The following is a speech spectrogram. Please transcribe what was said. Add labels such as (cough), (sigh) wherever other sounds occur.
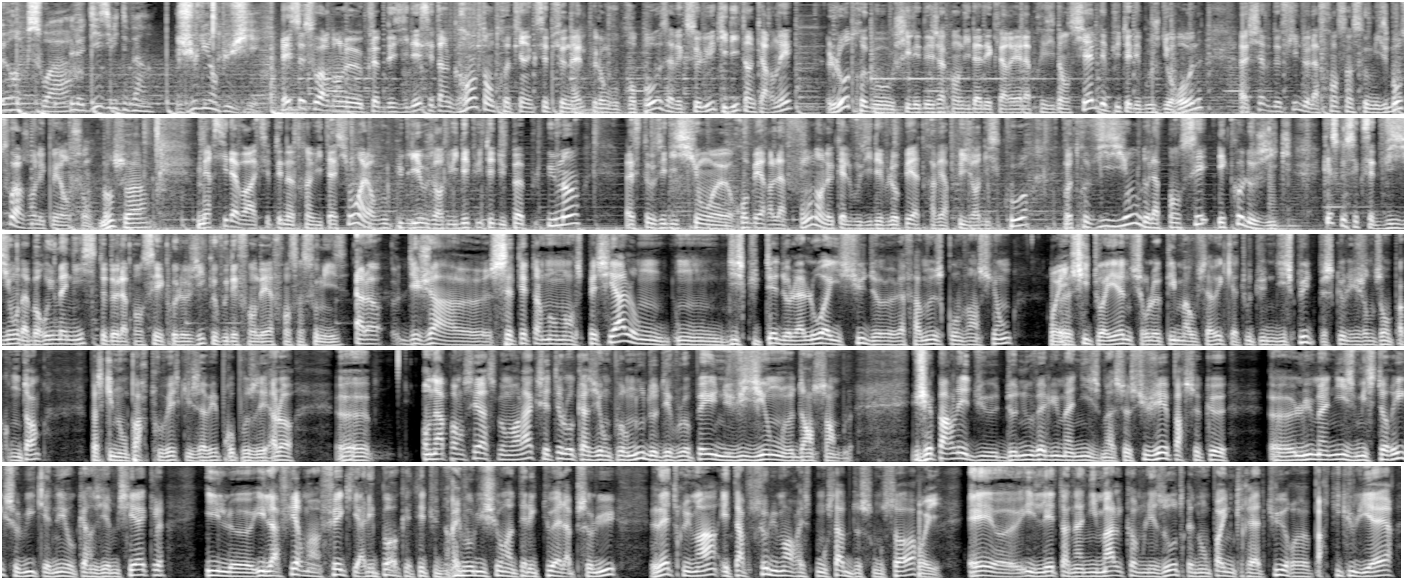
Europe Soir, le 18-20. Julien Bugier. Et ce soir dans le Club des Idées, c'est un grand entretien exceptionnel que l'on vous propose avec celui qui dit incarner l'autre gauche. Il est déjà candidat déclaré à la présidentielle, député des Bouches-du-Rhône, chef de file de la France Insoumise. Bonsoir Jean-Luc Mélenchon. Bonsoir. Merci d'avoir accepté notre invitation. Alors vous publiez aujourd'hui Député du peuple humain. C'est aux éditions euh, Robert Laffont, dans lequel vous y développez à travers plusieurs discours votre vision de la pensée écologique. Qu'est-ce que c'est que cette vision d'abord humaniste de la pensée écologique que vous défendez à France Insoumise? Alors déjà, euh, c'était un moment spécial. On, discutait de la loi issue de la fameuse convention euh, citoyenne sur le climat. Vous savez qu'il y a toute une dispute parce que les gens ne sont pas contents parce qu'ils n'ont pas retrouvé ce qu'ils avaient proposé. Alors on a pensé à ce moment-là que c'était l'occasion pour nous de développer une vision euh, d'ensemble. J'ai parlé du, de nouvel humanisme à ce sujet parce que euh, l'humanisme historique, celui qui est né au XVe siècle, euh, il, affirme un fait qui à l'époque était une révolution intellectuelle absolue. L'être humain est absolument responsable de son sort et il est un animal comme les autres et non pas une créature particulière.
